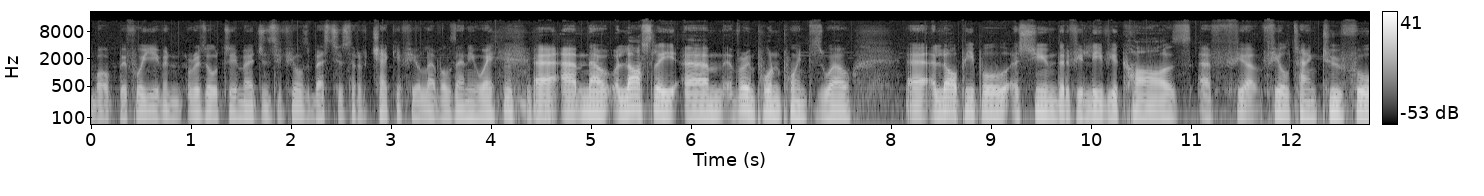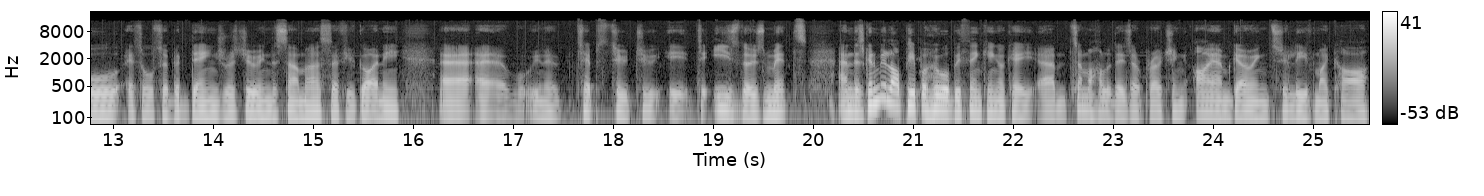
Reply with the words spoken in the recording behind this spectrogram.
Well, before you even resort to emergency fuel, it's best to sort of check your fuel levels anyway. uh, um, now, lastly, um, a very important point as well. Uh, a lot of people assume that if you leave your car's fu- fuel tank too full, it's also a bit dangerous during the summer. So, if you've got any, uh, uh, you know, tips to to e- to ease those myths, and there's going to be a lot of people who will be thinking, okay, um, summer holidays are approaching. I am going to leave my car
